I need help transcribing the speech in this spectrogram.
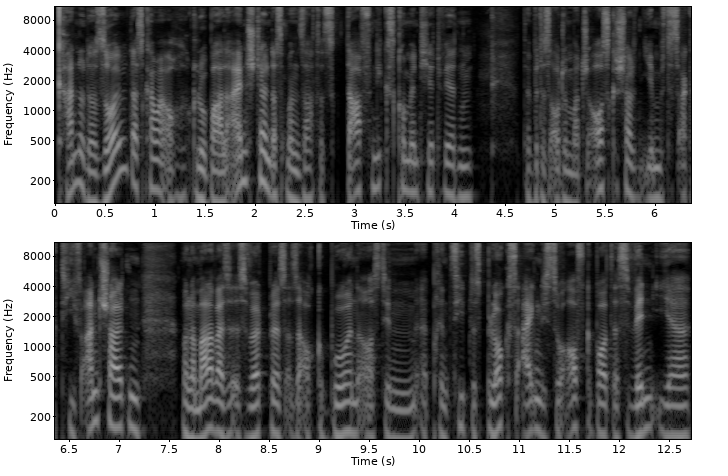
kann oder soll. Das kann man auch global einstellen, dass man sagt, es darf nichts kommentiert werden. Dann wird das automatisch ausgeschaltet. Ihr müsst es aktiv anschalten, weil normalerweise ist WordPress also auch geboren aus dem äh, Prinzip des Blogs eigentlich so aufgebaut, dass wenn ihr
